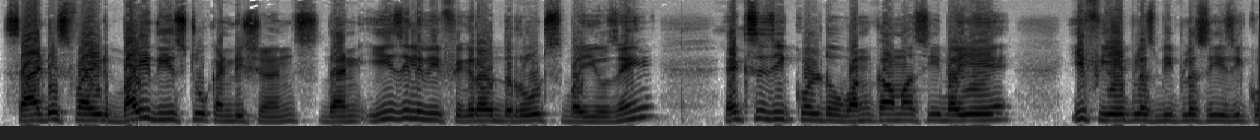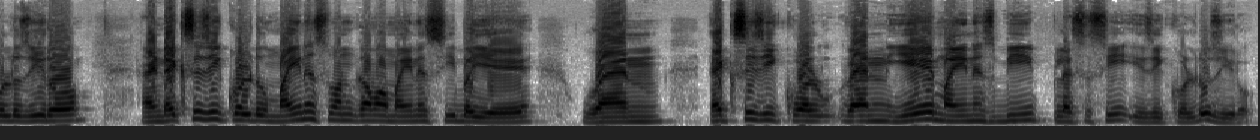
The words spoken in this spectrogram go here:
satisfied by these two conditions then easily we figure out the roots by using x is equal to 1 comma c by a if a plus b plus c is equal to 0 and x is equal to minus 1 comma minus c by a when x is equal when a minus b plus c is equal to 0.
